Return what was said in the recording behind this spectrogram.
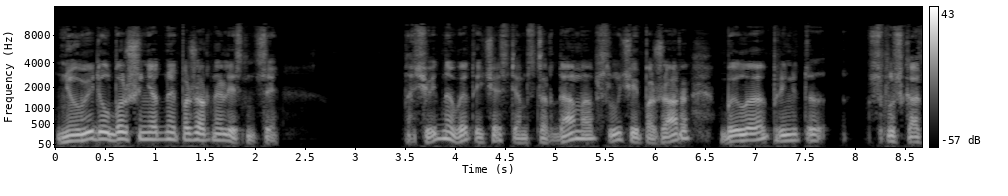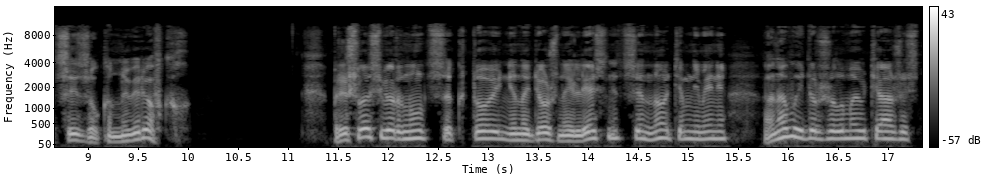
Не увидел больше ни одной пожарной лестницы. Очевидно, в этой части Амстердама в случае пожара было принято спускаться из окон на веревках. Пришлось вернуться к той ненадежной лестнице, но, тем не менее, она выдержала мою тяжесть,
